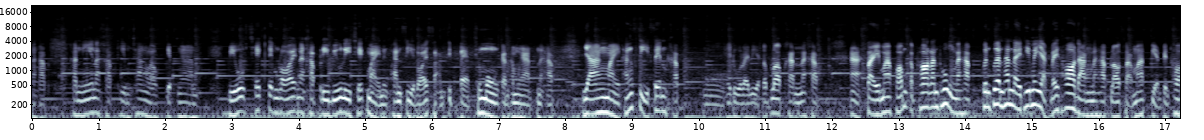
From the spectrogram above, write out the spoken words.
นะครับ คันนี้นะครับทีมช่างเราเก็บงานบิวเช็คเต็มร้อยนะครับ รีวิวรีเช็คใหม่ 1,438 ชั่วโมงการทำงานนะครับ ยางใหม่ทั้ง 4 เส้นครับนี่ให้ดูรายละเอียดรอบๆคันนะครับ อ่าใส่มาพร้อมกับท่อลั่นทุ่งนะครับ เพื่อนๆท่านใดที่ไม่อยากได้ท่อดังนะครับ เราสามารถเปลี่ยนเป็นท่อ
